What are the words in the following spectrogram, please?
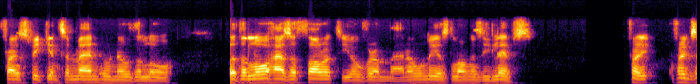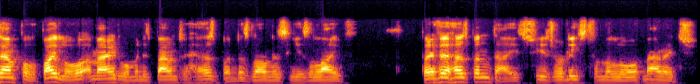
for I'm speaking to men who know the law, that the law has authority over a man only as long as he lives? For, for example, by law, a married woman is bound to her husband as long as he is alive. But if her husband dies, she is released from the law of marriage.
